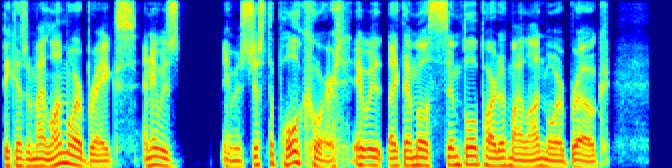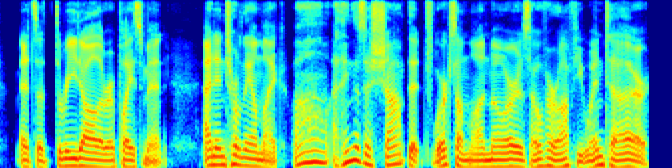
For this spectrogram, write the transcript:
because when my lawnmower breaks and it was it was just the pull cord. It was like the most simple part of my lawnmower broke. It's a three dollar replacement. And internally i'm like oh i think there's a shop that works on lawnmowers over off Uintah or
